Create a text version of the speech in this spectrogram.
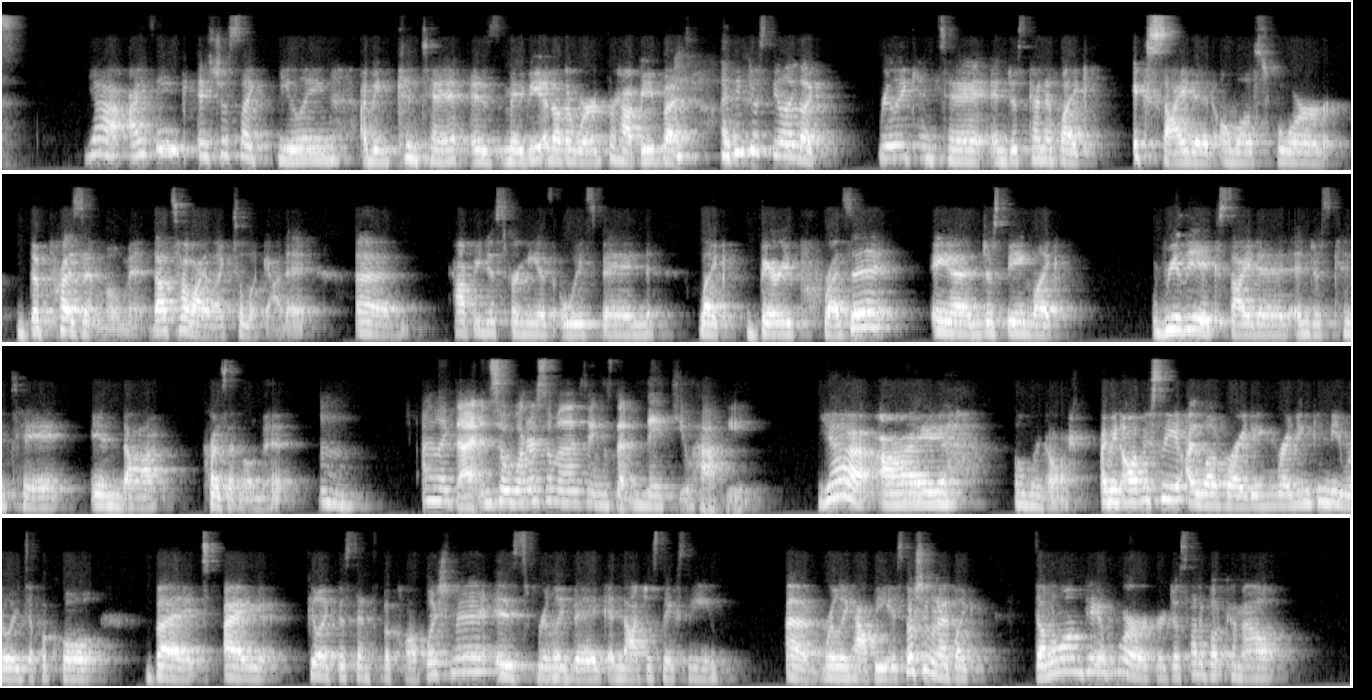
Yeah, I think it's just like feeling, I mean, content is maybe another word for happy, but I think just feeling like really content and just kind of like excited almost for the present moment. That's how I like to look at it. Um, happiness for me has always been like very present and just being like really excited and just content in that present moment. Mm. I like that. And so, what are some of the things that make you happy? Yeah, I, oh my gosh. I mean, obviously, I love writing. Writing can be really difficult, but I feel like the sense of accomplishment is really mm-hmm. big. And that just makes me um, really happy, especially when I've like done a long day of work or just had a book come out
